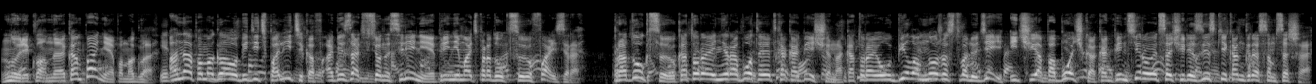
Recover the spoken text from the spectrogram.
Ну, рекламная кампания помогла. Она помогла убедить политиков обязать все население принимать продукцию Pfizer. Продукцию, которая не работает как обещано, которая убила множество людей и чья побочка компенсируется через иски Конгрессом США.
